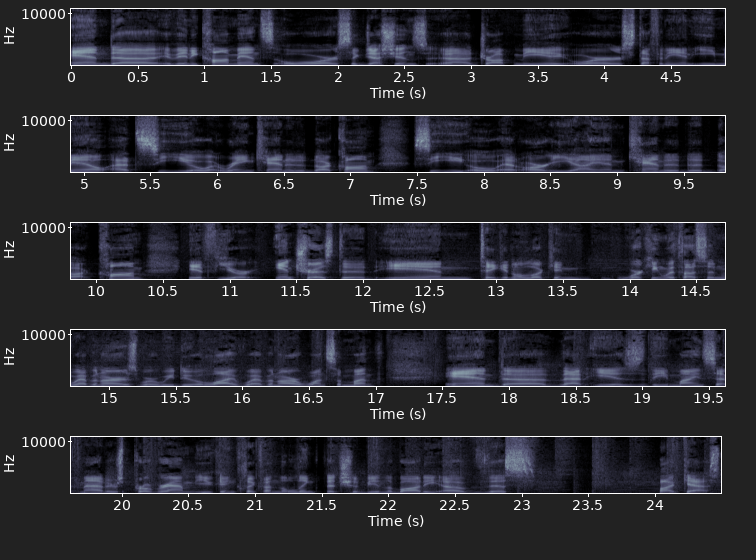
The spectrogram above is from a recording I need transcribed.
and. Uh, uh, if any comments or suggestions, uh, drop me or Stephanie an email at ceo at reincanada.com, ceo at reincanada.com. If you're interested in taking a look and working with us in webinars where we do a live webinar once a month, and uh, that is the Mindset Matters program, you can click on the link that should be in the body of this podcast.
